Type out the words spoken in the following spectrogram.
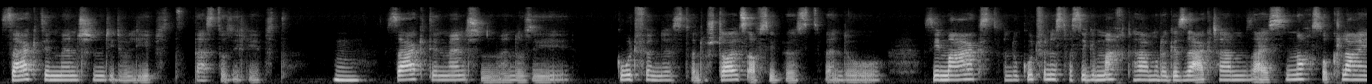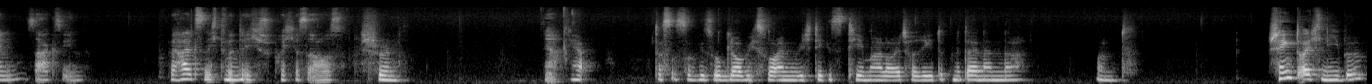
sag den Menschen, die du liebst, dass du sie liebst. Sag den Menschen, wenn du sie gut findest, wenn du stolz auf sie bist, wenn du sie magst, wenn du gut findest, was sie gemacht haben oder gesagt haben, sei es noch so klein, sag's ihnen. Behalt's nicht für dich, sprich es aus. Schön. Ja. Ja. Das ist sowieso, glaube ich, so ein wichtiges Thema. Leute, redet miteinander und schenkt euch Liebe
